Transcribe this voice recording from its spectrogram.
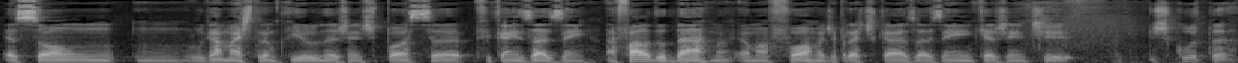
É só um, um lugar mais tranquilo, onde a gente possa ficar em zazen. A fala do Dharma é uma forma de praticar zazen que a gente escuta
